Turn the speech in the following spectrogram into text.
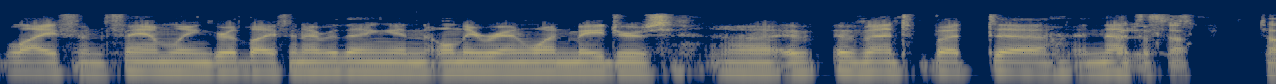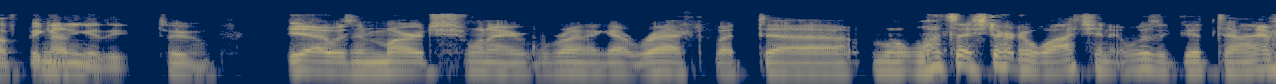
life and family and grid life and everything, and only ran one majors uh, event. But uh, and not a the tough tough beginning of the too. Yeah, it was in March when I when I got wrecked. But uh, well, once I started watching, it was a good time.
